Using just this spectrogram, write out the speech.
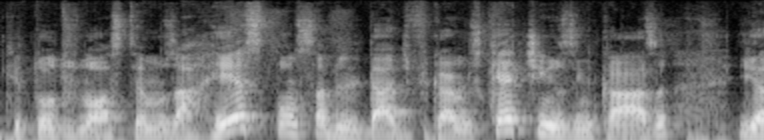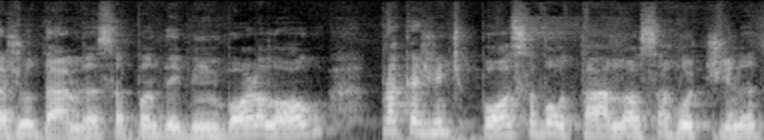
que todos nós temos a responsabilidade de ficarmos quietinhos em casa e ajudarmos essa pandemia embora logo, para que a gente possa voltar à nossa rotina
